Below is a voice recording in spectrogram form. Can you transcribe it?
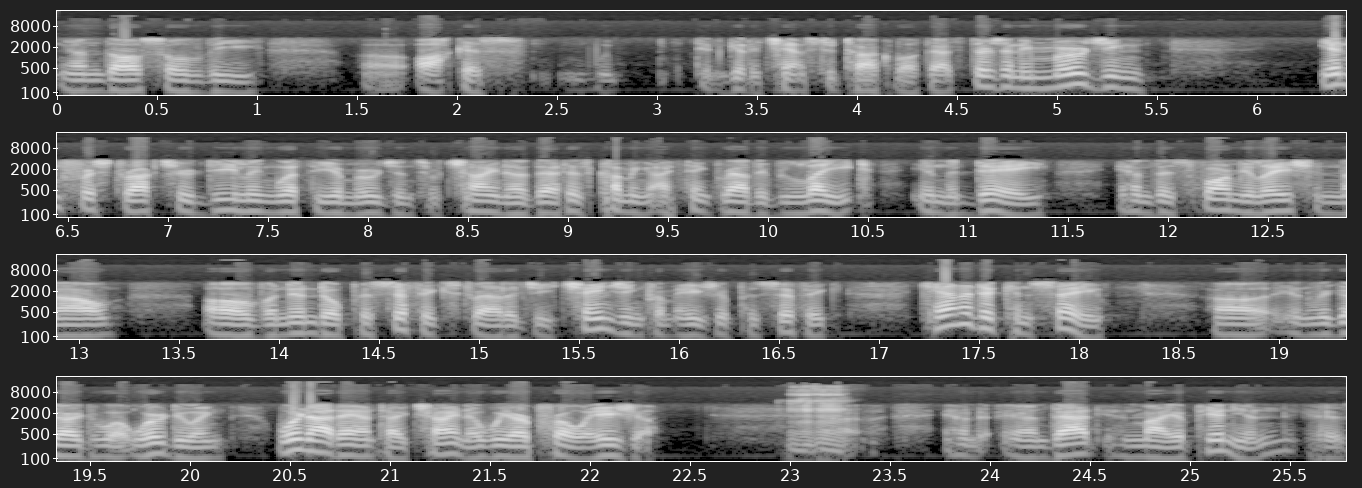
and also the uh, AUKUS. We didn't get a chance to talk about that. There's an emerging infrastructure dealing with the emergence of China that is coming, I think, rather late in the day, and this formulation now of an Indo-Pacific strategy, changing from Asia-Pacific. Canada can say, uh, in regard to what we're doing, we're not anti-China, we are pro-Asia. Mm-hmm. Uh, and and that, in my opinion, as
